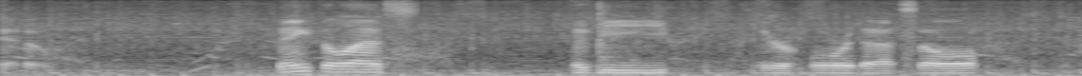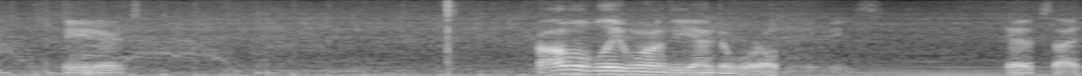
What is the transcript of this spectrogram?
go. I think the last movie theater horror that I saw in theaters probably one of the Underworld movies because I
